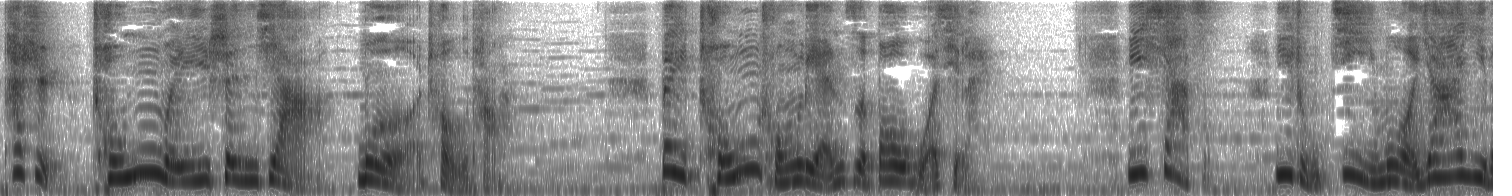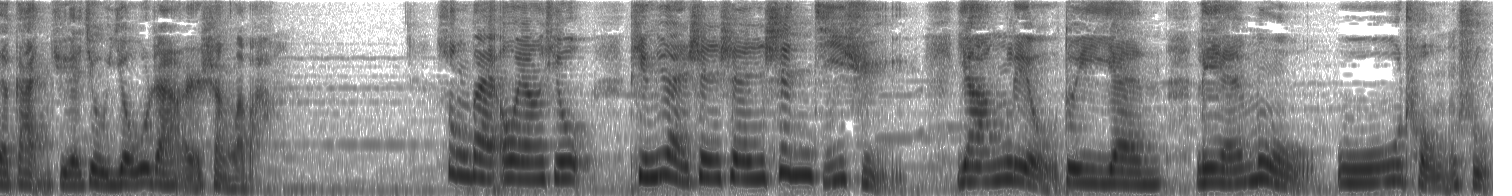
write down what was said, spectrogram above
它是重围深下莫愁堂，被重重帘子包裹起来，一下子一种寂寞压抑的感觉就油然而生了吧。宋代欧阳修“庭院深深深几许，杨柳堆烟帘幕无重数”，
